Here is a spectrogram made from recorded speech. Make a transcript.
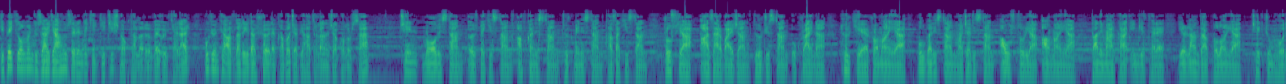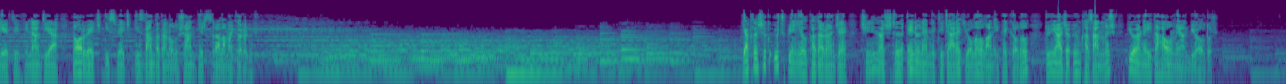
İpek yolunun güzergahı üzerindeki geçiş noktaları ve ülkeler, bugünkü adlarıyla şöyle kabaca bir hatırlanacak olursa, Çin, Moğolistan, Özbekistan, Afganistan, Türkmenistan, Kazakistan, Rusya, Azerbaycan, Gürcistan, Ukrayna, Türkiye, Romanya, Bulgaristan, Macaristan, Avusturya, Almanya, Danimarka, İngiltere, İrlanda, Polonya, Çek Cumhuriyeti, Finlandiya, Norveç, İsveç, İzlanda'dan oluşan bir sıralama görülür. Yaklaşık 3000 yıl kadar önce Çin'in açtığı en önemli ticaret yolu olan İpek yolu, dünyaca ün kazanmış bir örneği daha olmayan bir yoldur.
